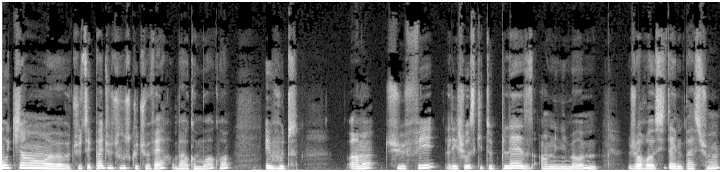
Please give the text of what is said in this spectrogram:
aucun, tu sais pas du tout ce que tu veux faire, bah comme moi quoi, écoute, Vraiment, tu fais les choses qui te plaisent un minimum. Genre, euh, si t'as une passion,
